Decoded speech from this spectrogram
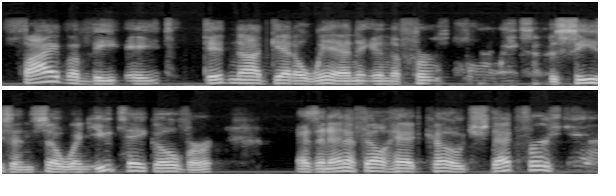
Five of the eight did not get a win in the first four weeks of the season. So when you take over as an NFL head coach, that first year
